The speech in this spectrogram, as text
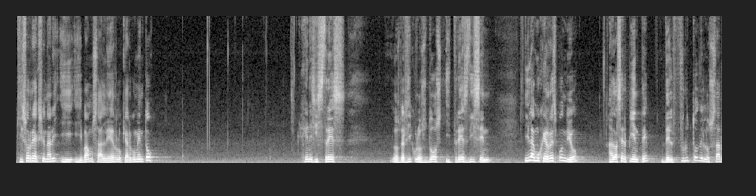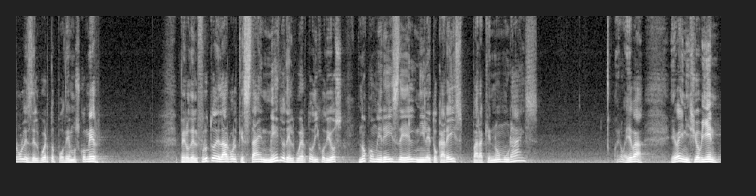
quiso reaccionar y, y vamos a leer lo que argumentó. Génesis 3, los versículos 2 y 3 dicen, y la mujer respondió a la serpiente, del fruto de los árboles del huerto podemos comer, pero del fruto del árbol que está en medio del huerto, dijo Dios, no comeréis de él ni le tocaréis para que no muráis. Bueno, Eva Eva inició bien,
